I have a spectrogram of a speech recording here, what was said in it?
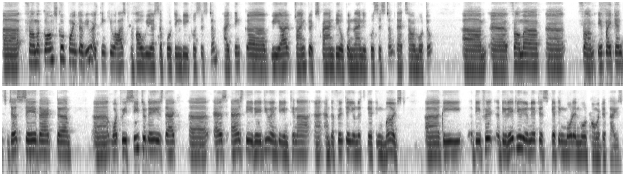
Uh, from a CommScope point of view, I think you asked how we are supporting the ecosystem. I think uh, we are trying to expand the Open RAN ecosystem. That's our motto. Um, uh, from a uh, from if I can just say that uh, what we see today is that as as the radio and the antenna and the filter units getting merged, the the the radio unit is getting more and more commoditized,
